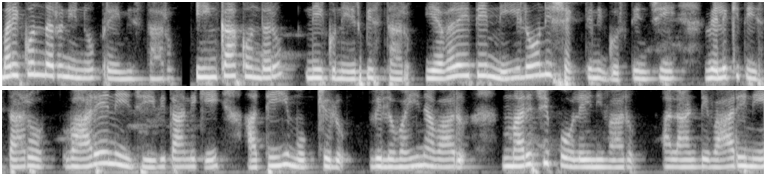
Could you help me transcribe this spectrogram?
మరికొందరు నిన్ను ప్రేమిస్తారు. ఇంకా కొందరు నీకు నేర్పిస్తారు. ఎవరైతే నీలోని శక్తిని గుర్తించి వెలికి తీస్తారో వారే నీ జీవితానికి అతి ముఖ్యులు విలువైన వారు మరిచిపోలేని వారు అలాంటి వారిని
